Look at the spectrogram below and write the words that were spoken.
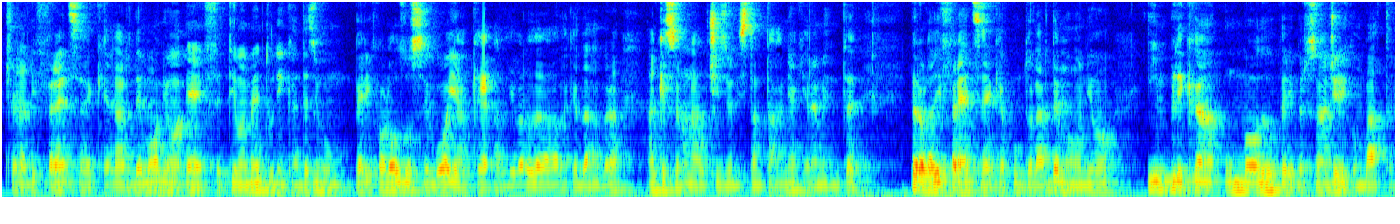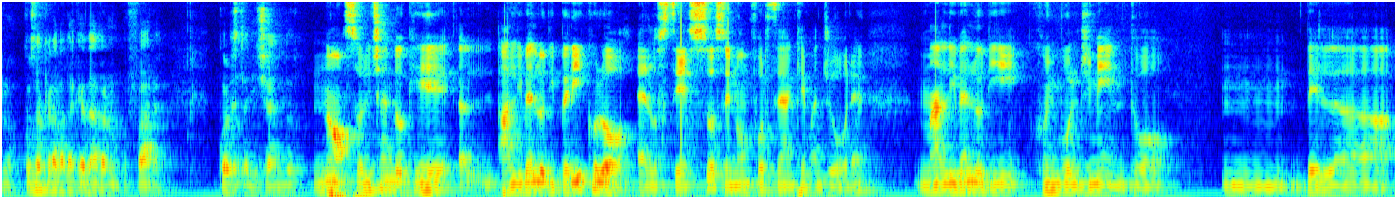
Cioè la differenza è che l'ardemonio è effettivamente un incantesimo pericoloso se vuoi anche a livello della Vada Kedavra, anche se non ha uccisione istantanea chiaramente, però la differenza è che appunto l'ardemonio implica un modo per i personaggi di combatterlo, cosa che la Vada Kedavra non può fare. Quello stai dicendo? No, sto dicendo che eh, a livello di pericolo è lo stesso, se non forse anche maggiore, ma a livello di coinvolgimento mh, del,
